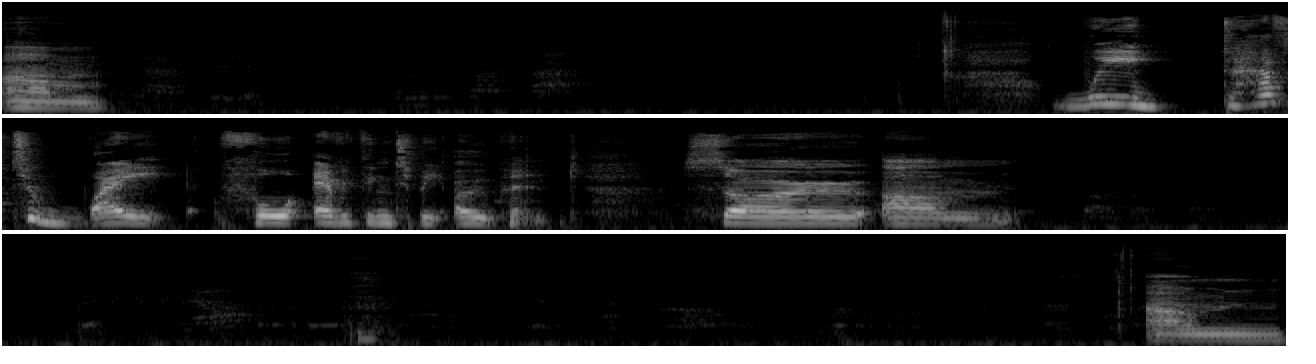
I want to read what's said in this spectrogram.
Um, we have to wait for everything to be opened. So, um, um,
